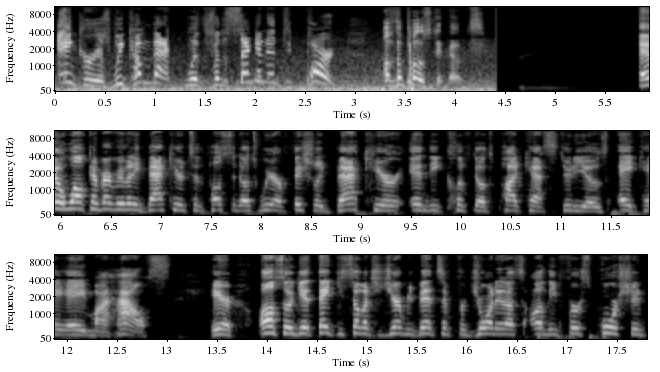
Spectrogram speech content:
Anchor, as we come back with for the second part of the Post-it notes. And welcome everybody back here to the Post-it Notes. We are officially back here in the Cliff Notes Podcast Studios, aka my house. Here. Also, again, thank you so much Jeremy Benson for joining us on the first portion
